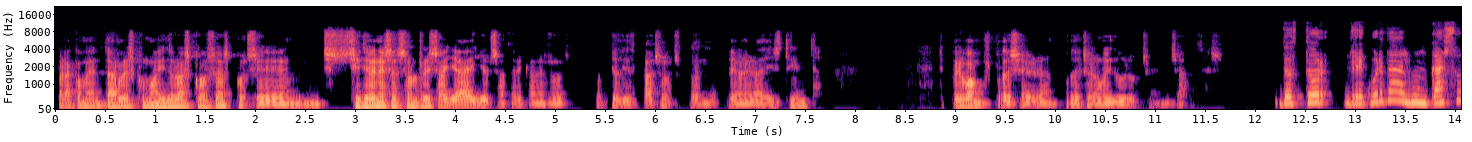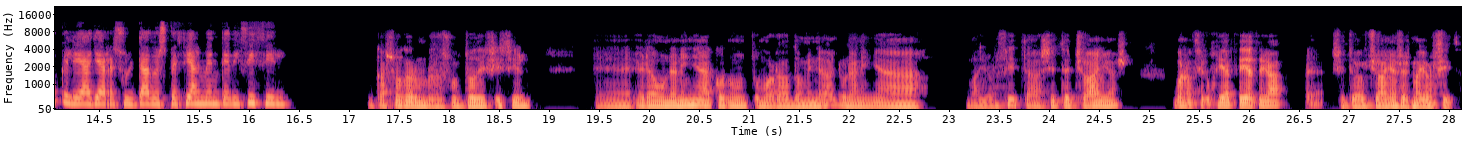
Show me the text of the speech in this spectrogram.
para comentarles cómo han ido las cosas, pues eh, si te ven esa sonrisa ya ellos se acercan esos 8 o 10 pasos pues, de manera distinta. Pero vamos, puede ser, puede ser muy duro, sí, muchas veces. Doctor, ¿recuerda algún caso que le haya resultado especialmente difícil? Un caso que me resultó difícil eh, era una niña con un tumor abdominal, una niña mayorcita, 7 8 años. Bueno, cirugía pediátrica, eh, 7 o 8 años es mayorcita.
